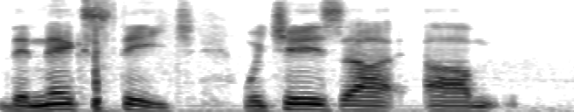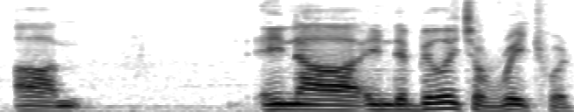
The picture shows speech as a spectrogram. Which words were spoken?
the next stage, which is uh, um, um, in uh, in the village of Ridgewood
